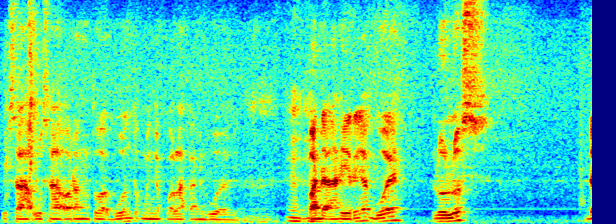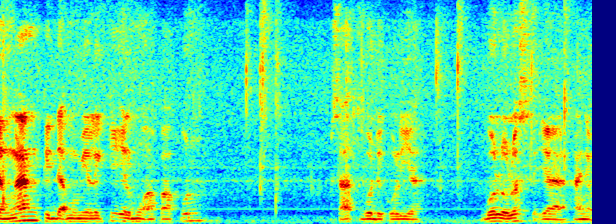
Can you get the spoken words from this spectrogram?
usaha-usaha orang tua gue untuk menyekolahkan gue gitu. Mm-mm. pada akhirnya gue lulus dengan tidak memiliki ilmu apa pun saat gue di kuliah. Gue lulus ya hanya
